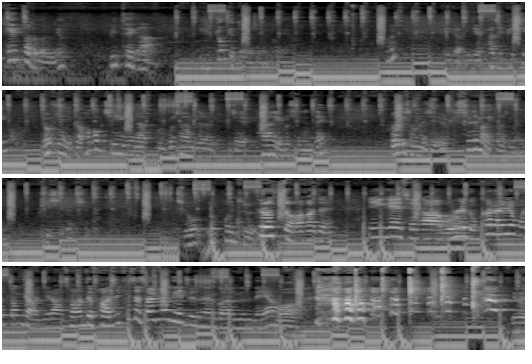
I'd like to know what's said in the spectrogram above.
테이퍼드거든요. 밑에가 이게 좁게 떨어지는 거예요. 그러니까 이게 바지 핏이 여기니까 허벅지나 굵은 사람들은 이제 편하게 입을 수 있는데 여기서는 이제 이렇게 슬림하게 떨어지거든요. 핏이 이런 식으로. 그래서 요, 요 포인트를 들었죠 아가들. 이게 제가 어. 몰래 녹화를 하려고 했던 게 아니라 저한테 바지 핏을 설명해 주는 거였는데요. 와 이런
